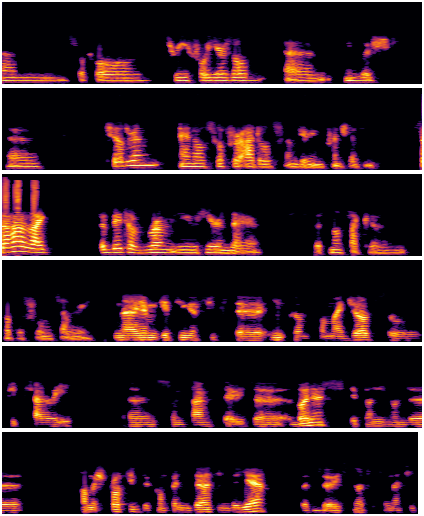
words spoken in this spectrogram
um, so for three, four years old English uh, children, and also for adults, I'm giving French lessons. So I have like a bit of revenue here and there, but not like a proper full salary. And I am getting a fixed uh, income from my job, so fixed salary. Uh, sometimes there is a bonus depending on the how much profit the company does in the year, but uh, it's not automatic.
